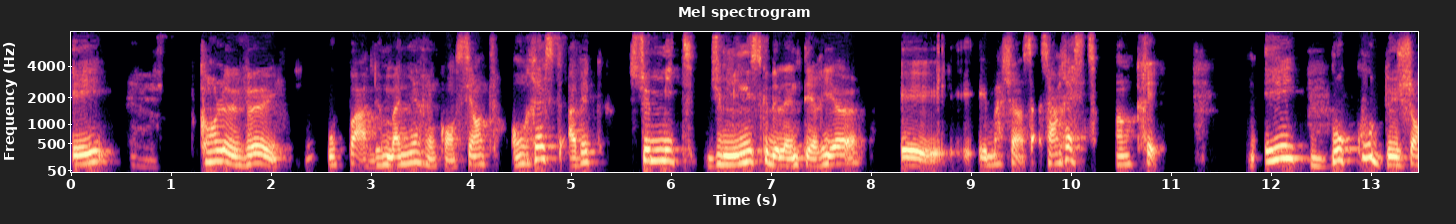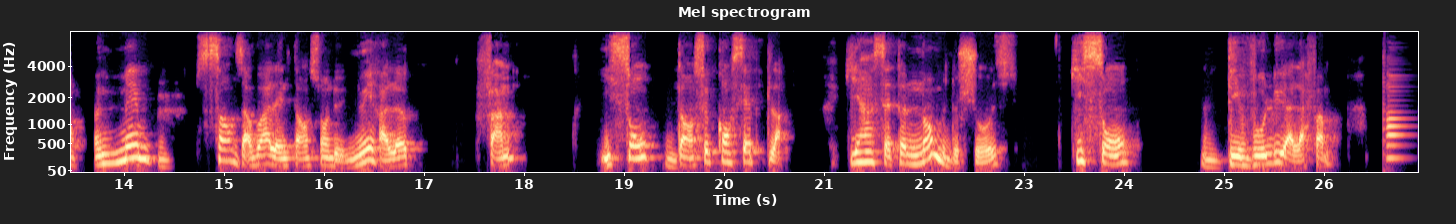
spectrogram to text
Et qu'on le veuille ou pas, de manière inconsciente, on reste avec ce mythe du ministre de l'Intérieur et, machin, ça, reste ancré. Et beaucoup de gens, même sans avoir l'intention de nuire à leur femme, ils sont dans ce concept-là, qu'il y a un certain nombre de choses qui sont dévolues à la femme. Pas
